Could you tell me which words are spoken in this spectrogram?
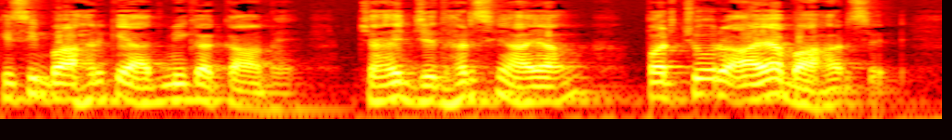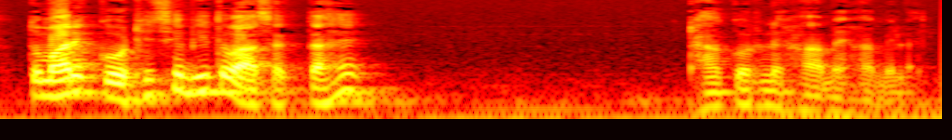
किसी बाहर के आदमी का काम है, चाहे जिधर से आया हो, पर चोर आया बाहर से। तुम्हारे कोठे से भी तो आ सकता है। ठाकुर ने हा में हा मिलाई।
